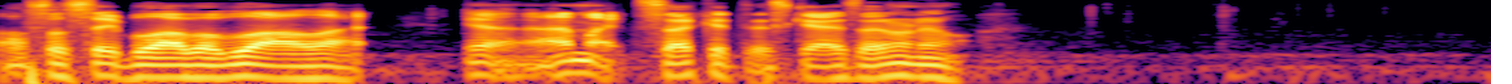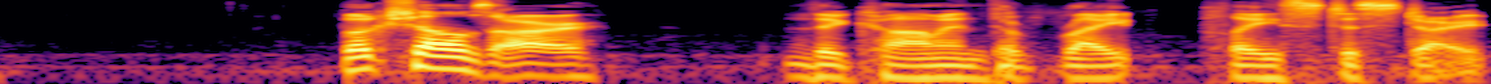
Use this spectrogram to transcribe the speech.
Also say blah blah blah a lot. Yeah, I might suck at this, guys. I don't know. Bookshelves are the common, the right place to start.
